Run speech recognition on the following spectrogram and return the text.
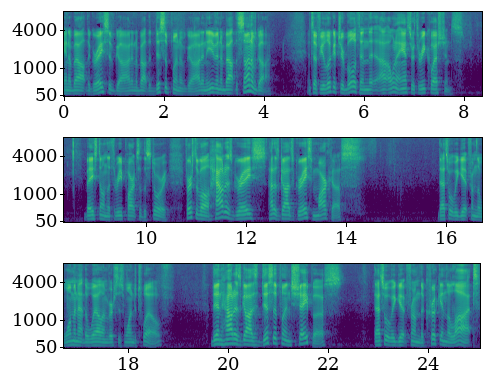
and about the grace of God, and about the discipline of God, and even about the Son of God. And so, if you look at your bulletin, I want to answer three questions based on the three parts of the story. First of all, how does grace, how does God's grace mark us? That's what we get from the woman at the well in verses 1 to 12. Then, how does God's discipline shape us? That's what we get from the crook in the lot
